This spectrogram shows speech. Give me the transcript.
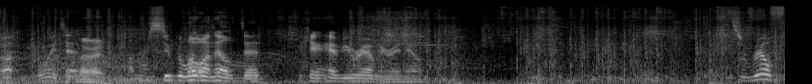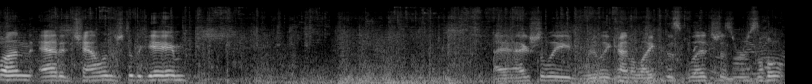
Oh, go away, Ted. All right. I'm super low on health, Ted. I can't have you around me right now. It's a real fun added challenge to the game. I actually really kind of like this glitch as a result.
